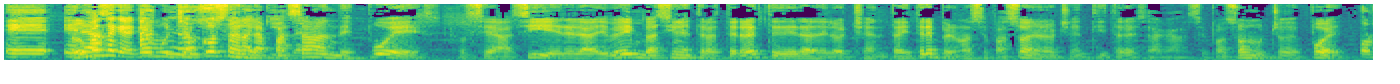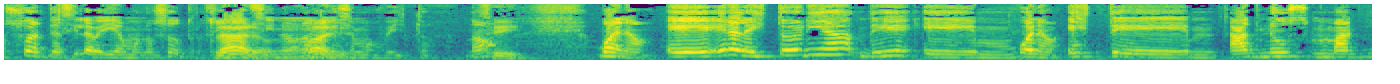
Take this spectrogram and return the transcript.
Eh, Lo que pasa es que acá muchas cosas las pasaban después. O sea, sí, era la invasión extraterrestre era del 83, pero no se pasó en el 83 acá. Se pasó mucho después. Por suerte, así la veíamos nosotros. Claro, Si no, no vale. lo hubiésemos visto, ¿no? Sí. Bueno, eh, era la historia de, eh, bueno, este eh, Agnus MacGyver,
